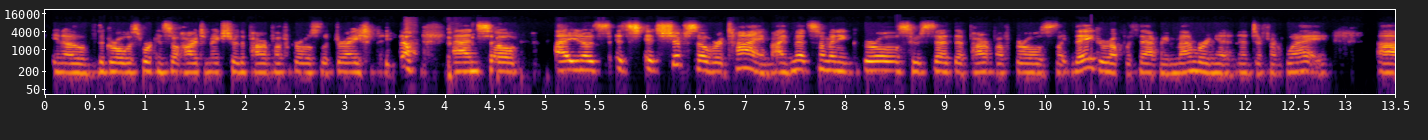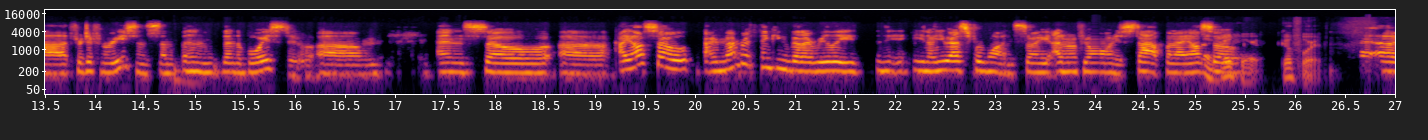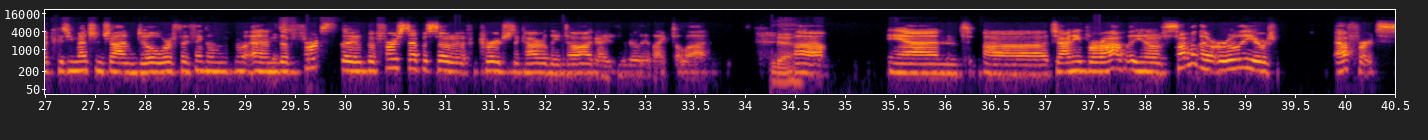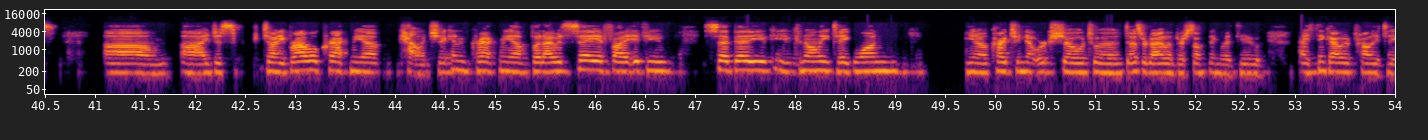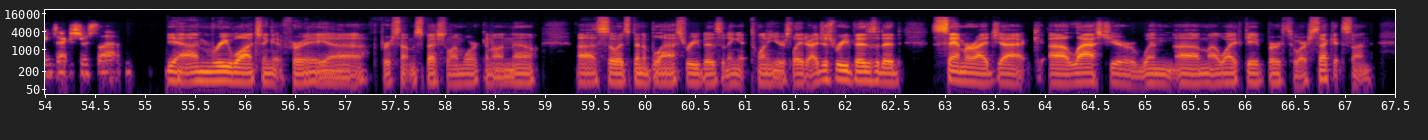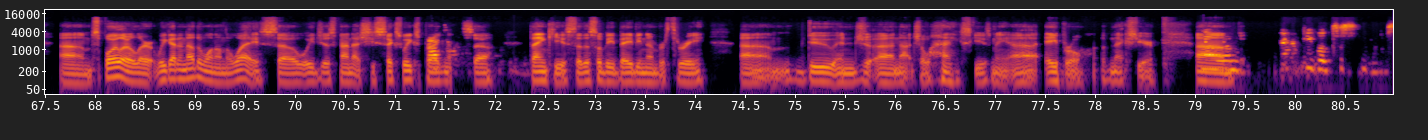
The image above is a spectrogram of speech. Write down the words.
you know, the girl was working so hard to make sure the Powerpuff Girls looked right, you know, and so I, you know, it's it's it shifts over time. I've met so many girls who said that Powerpuff Girls, like they grew up with that, remembering it in a different way, uh, for different reasons than than, than the boys do. Um, and so uh, I also I remember thinking that I really you know you asked for one so I, I don't know if you want me to stop but I also go for it. Go for it. Because you mentioned John Dilworth I think um, and the first the, the first episode of Courage the Cowardly Dog I really liked a lot. Yeah. uh, and uh, Johnny Bravo you know some of the earlier efforts um i just johnny bravo cracked me up cow and chicken cracked me up but i would say if i if you said betty you can, you can only take one you know cartoon network show to a desert island or something with you i think i would probably take dexter's lab Yeah, I'm rewatching it for a uh for something special I'm working on now. Uh, so it's been a blast revisiting it 20 years later. I just revisited Samurai Jack uh, last year when uh, my wife gave birth to our second son. Um, spoiler alert, we got another one on the way. So we just found out she's six weeks pregnant. So thank you. So this will be baby number three, um, due in uh, not July, excuse me, uh, April of next year. Um, whenever people to,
